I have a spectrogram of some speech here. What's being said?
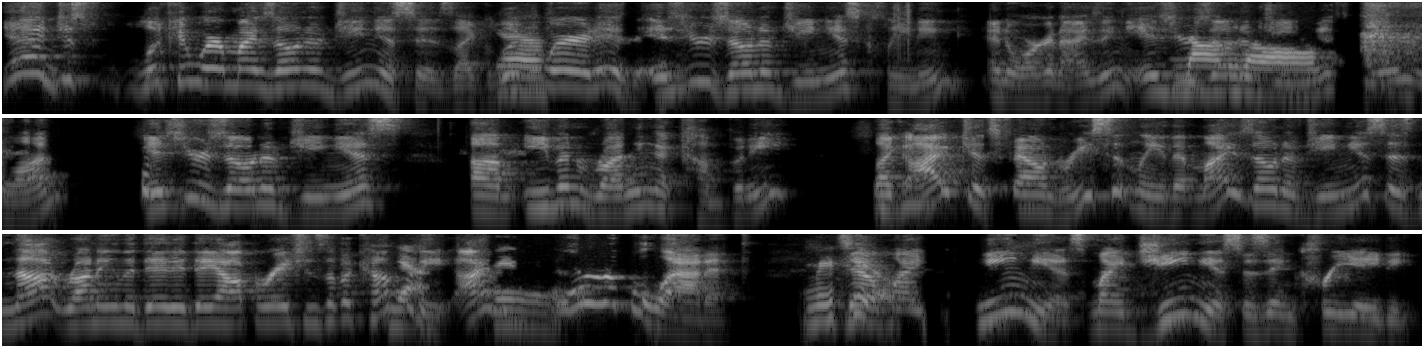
Yeah, and just look at where my zone of genius is. Like, look Yeah. at where it is. Is your zone of genius cleaning and organizing? Is your Not zone of all. genius lawn? is your zone of genius um, even running a company? Like, Mhm. I've just found recently that my zone of genius is not running the day to day operations of a company. I'm horrible at it. Me too. Now, my genius, my genius is in creating.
